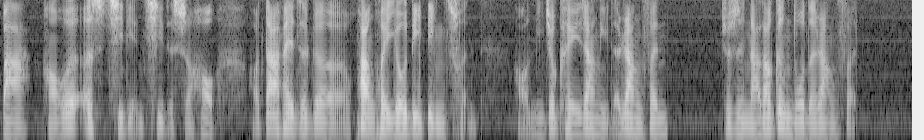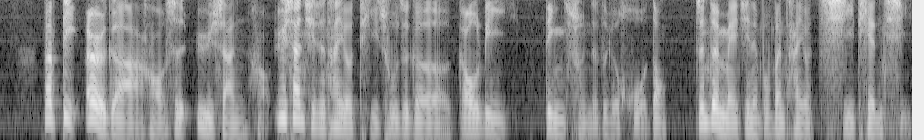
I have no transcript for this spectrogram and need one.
八，好，或者二十七点七的时候，好，搭配这个换汇优利定存。好，你就可以让你的让分，就是拿到更多的让分。那第二个啊，好是玉山，好玉山其实它有提出这个高利定存的这个活动，针对美金的部分，它有七天期，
